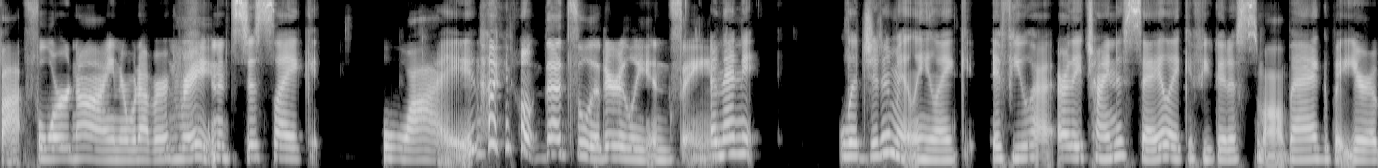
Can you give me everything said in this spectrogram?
5, 4 9 or whatever Right. and it's just like why I know. That's literally insane. and then legitimately like if you ha- are they trying to say like if you get a small bag but you're a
